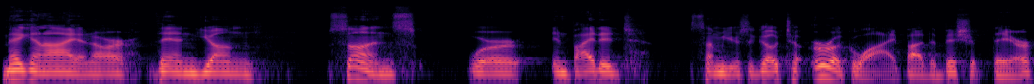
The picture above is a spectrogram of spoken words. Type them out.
Meg and I and our then young sons were invited some years ago to Uruguay by the bishop there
